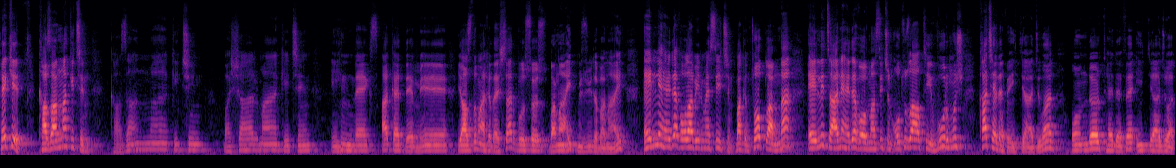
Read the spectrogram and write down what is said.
Peki kazanmak için kazanmak için başarmak için Index Akademi yazdım arkadaşlar. Bu söz bana ait, müziği de bana ait. 50 hedef olabilmesi için. Bakın toplamda 50 tane hedef olması için 36'yı vurmuş. Kaç hedefe ihtiyacı var? 14 hedefe ihtiyacı var.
